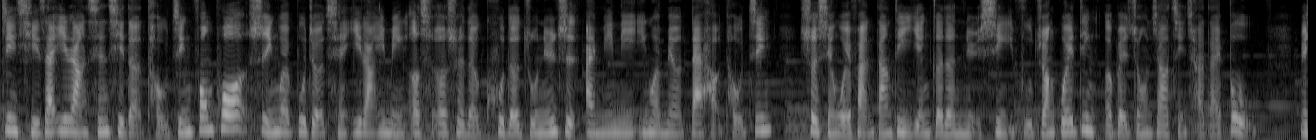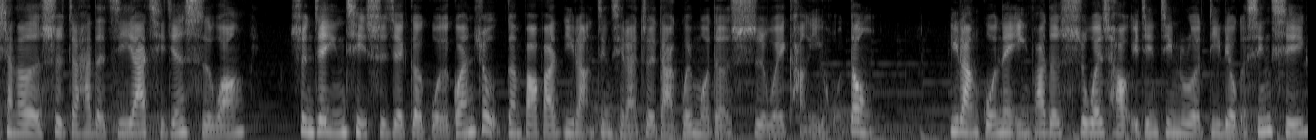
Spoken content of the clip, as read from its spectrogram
近期在伊朗掀起的头巾风波，是因为不久前伊朗一名二十二岁的库德族女子艾米尼因为没有戴好头巾。涉嫌违反当地严格的女性服装规定而被宗教警察逮捕。没想到的是，在他的羁押期间死亡，瞬间引起世界各国的关注，更爆发伊朗近期来最大规模的示威抗议活动。伊朗国内引发的示威潮已经进入了第六个星期。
